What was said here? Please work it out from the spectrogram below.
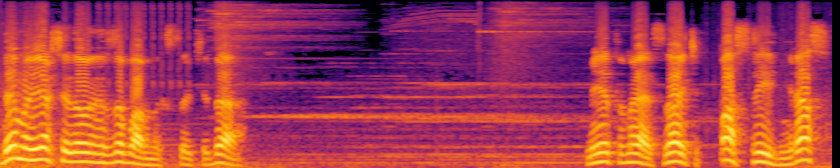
демо-версия довольно забавна, кстати, да. Мне это нравится. Давайте последний раз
